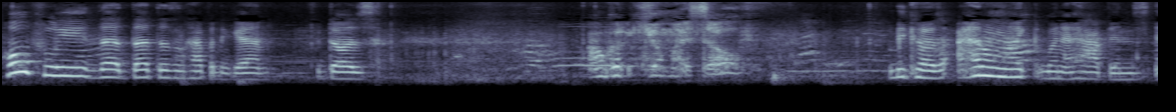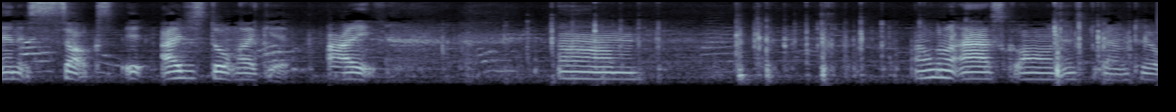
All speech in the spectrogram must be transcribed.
Hopefully that that doesn't happen again. If it does, I'm gonna kill myself because I don't like when it happens and it sucks. It I just don't like it. I um I'm gonna ask on Instagram too.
